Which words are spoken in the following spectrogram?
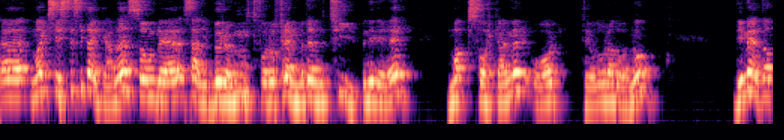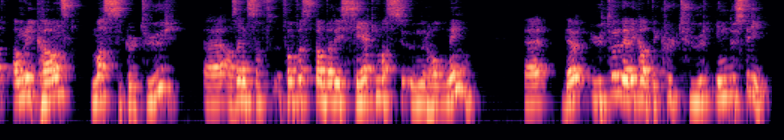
eh, marxistiske tenkerne som ble særlig berømt for å fremme denne typen ideer, Max Horkheimer og Theodor Adorno, de mente at amerikansk massekultur, eh, altså en form for standardisert masseunderholdning, eh, det utgjorde det de kalte kulturindustri.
